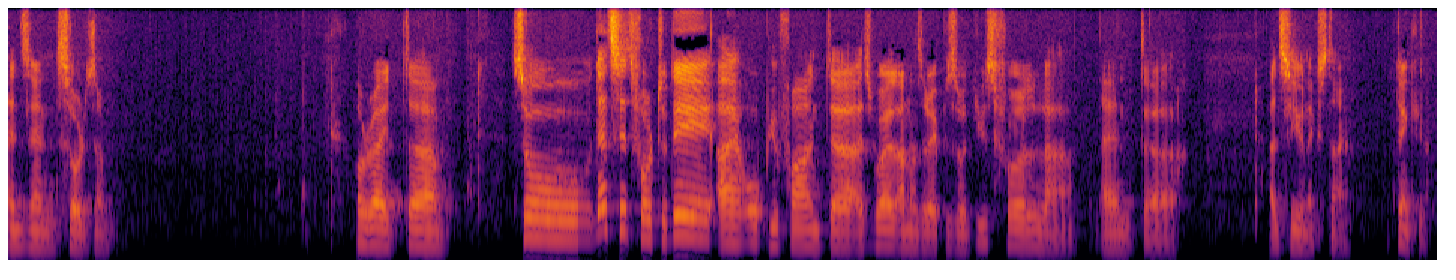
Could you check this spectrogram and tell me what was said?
and then sort them. All right uh, so that's it for today. I hope you found uh, as well another episode useful uh, and uh, I'll see you next time. Thank you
